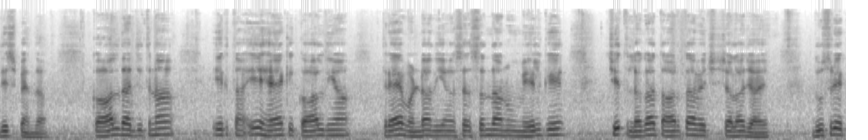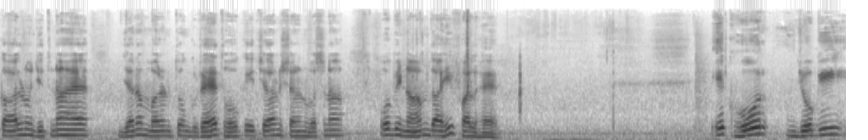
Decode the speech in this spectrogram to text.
ਦਿਸ ਪੈਂਦਾ। ਕਾਲ ਦਾ ਜਿਤਨਾ ਇੱਕ ਤਾਂ ਇਹ ਹੈ ਕਿ ਕਾਲ ਦੀਆਂ ਤ੍ਰੈ ਵੰਡਾਂ ਦੀਆਂ ਸੰਦਾਂ ਨੂੰ ਮੇਲ ਕੇ ਚਿਤ ਲਗਾਤਾਰਤਾ ਵਿੱਚ ਚਲਾ ਜਾਏ। ਦੂਸਰੇ, ਕਾਲ ਨੂੰ ਜਿਤਨਾ ਹੈ। ਜਨਮ ਮਰਨ ਤੋਂ ਰਹਿਤ ਹੋ ਕੇ ਚਰਨ ਸ਼ਰਨ ਵਸਣਾ, ਉਹ ਵੀ ਨਾਮ ਦਾ ਹੀ ਫਲ ਹੈ। ਇੱਕ ਹੋਰ ਜੋਗੀ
